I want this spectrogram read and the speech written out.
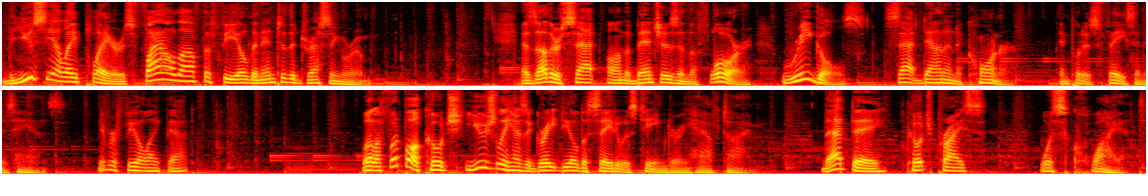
the UCLA players filed off the field and into the dressing room. As others sat on the benches and the floor, Riegels sat down in a corner and put his face in his hands. You ever feel like that? Well, a football coach usually has a great deal to say to his team during halftime. That day, Coach Price was quiet.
